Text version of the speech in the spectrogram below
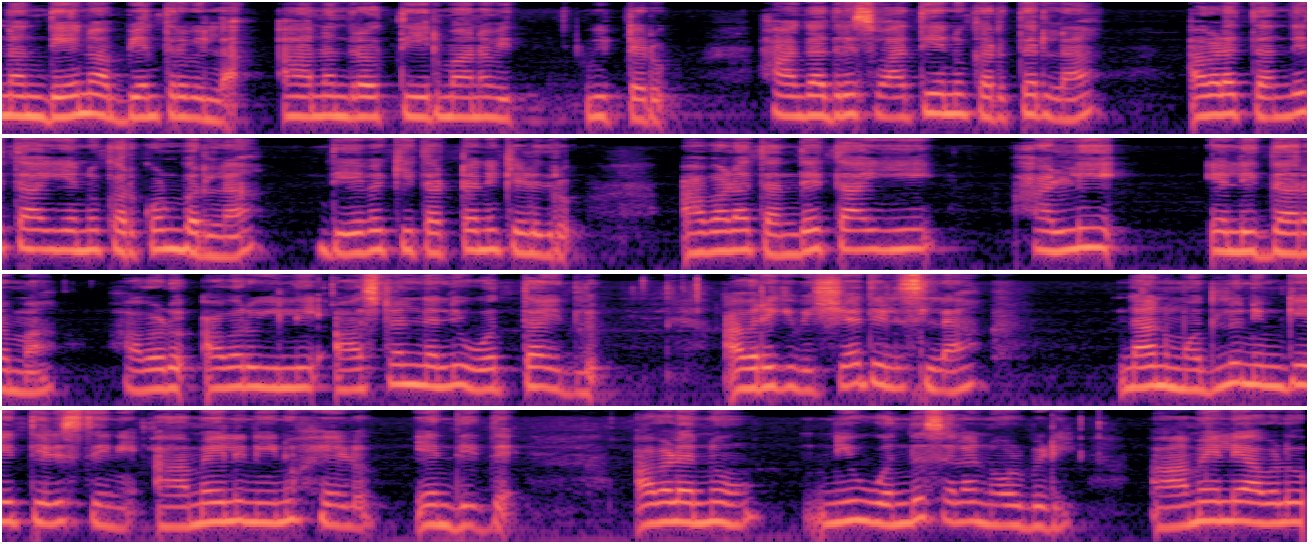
ನಂದೇನು ಅಭ್ಯಂತರವಿಲ್ಲ. ಆನಂದರಾವ್ ತೀರ್ಮಾನವಿಟ್ಟರು ಹಾಗಾದರೆ ಸ್ವಾತಿಯನ್ನು ಕರೆತರಲ್ಲ ಅವಳ ತಂದೆ ತಾಯಿಯನ್ನು ಕರ್ಕೊಂಡು ಬರಲ? ದೇವಕಿ ತಟ್ಟನೆ ಕೇಳಿದರು. ಅವಳ ತಂದೆ ತಾಯಿ ಹಳ್ಳಿಯಲ್ಲಿದ್ದಾರಮ್ಮ. ಅವಳು ಅವರು ಇಲ್ಲಿ ಹಾಸ್ಟೆಲ್ನಲ್ಲಿ ಓದ್ತಾ ಇದ್ಲು. ಅವರಿಗೆ ವಿಷಯ ತಿಳಿಸಿಲ್ಲ ನಾನು ಮೊದಲು ನಿಮಗೆ ತಿಳಿಸ್ತೀನಿ, ಆಮೇಲೆ ನೀನು ಹೇಳು ಎಂದಿದ್ದೆ. ಅವಳನ್ನು ನೀವು ಒಂದು ಸಲ ನೋಡಿಬಿಡಿ, ಆಮೇಲೆ ಅವಳು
